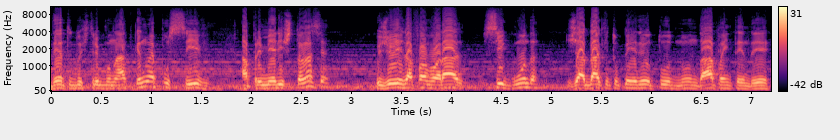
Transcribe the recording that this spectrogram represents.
dentro dos tribunais, porque não é possível. A primeira instância, o juiz dá favorável. Segunda, já dá que tu perdeu tudo, não dá para entender.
